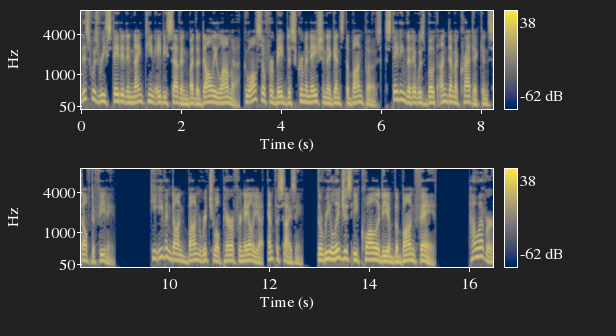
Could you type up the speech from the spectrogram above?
This was restated in 1987 by the Dalai Lama, who also forbade discrimination against the Bonpos, stating that it was both undemocratic and self-defeating. He even donned Bon ritual paraphernalia, emphasizing, "...the religious equality of the Bon faith." However,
